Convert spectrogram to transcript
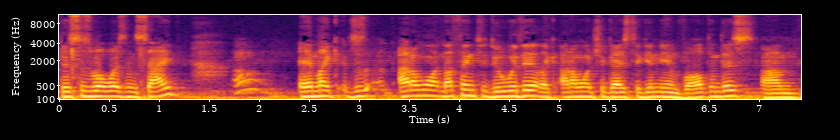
this is what was inside. Oh, And, like, just, I don't want nothing to do with it. Like, I don't want you guys to get me involved in this. Um,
